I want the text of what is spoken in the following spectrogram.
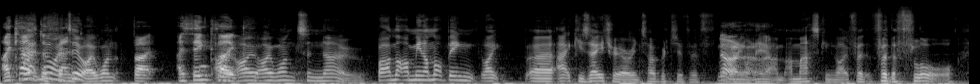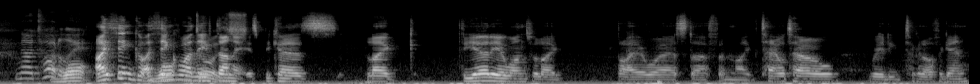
I can't yeah, no i do i want but I think like I, I want to know, but I'm not, I mean, I'm not being like uh, accusatory or interrogative of No, anyone no, here. no. I'm, I'm asking like for for the flaw. No, totally. What- I think I think what why they've done does- it is because like the earlier ones were like Bioware stuff and like Telltale really took it off again.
